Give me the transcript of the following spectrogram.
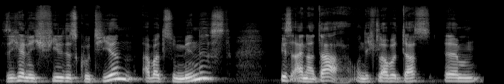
sicherlich viel diskutieren, aber zumindest ist einer da. Und ich glaube, das ähm,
